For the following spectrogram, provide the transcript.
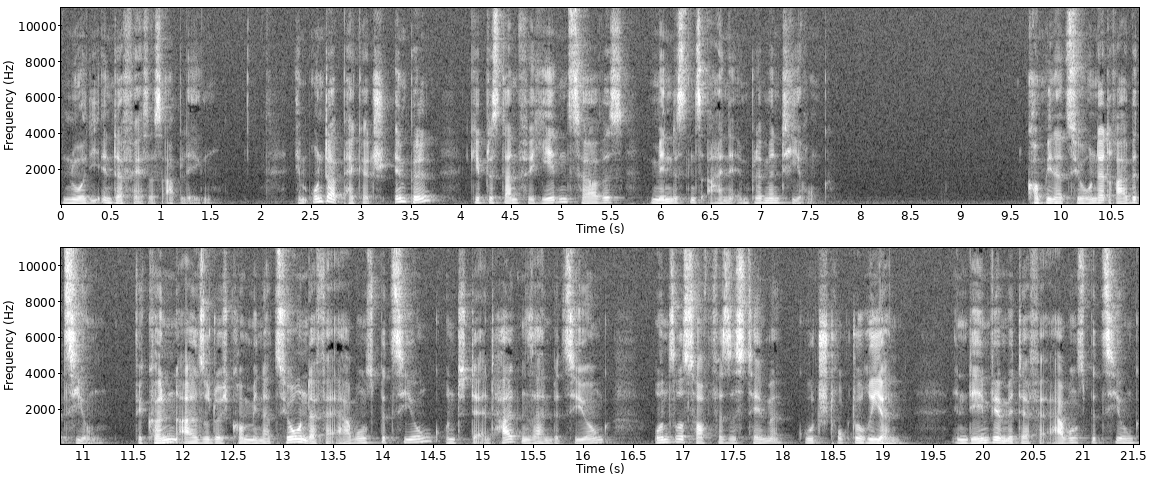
nur die Interfaces ablegen. Im Unterpackage Impl gibt es dann für jeden Service mindestens eine Implementierung. Kombination der drei Beziehungen. Wir können also durch Kombination der Vererbungsbeziehung und der Enthaltenseinbeziehung unsere Softwaresysteme gut strukturieren, indem wir mit der Vererbungsbeziehung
